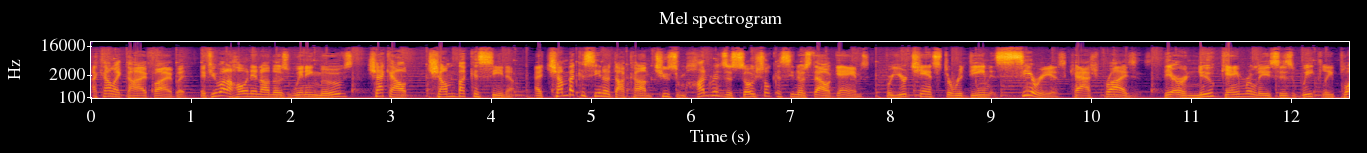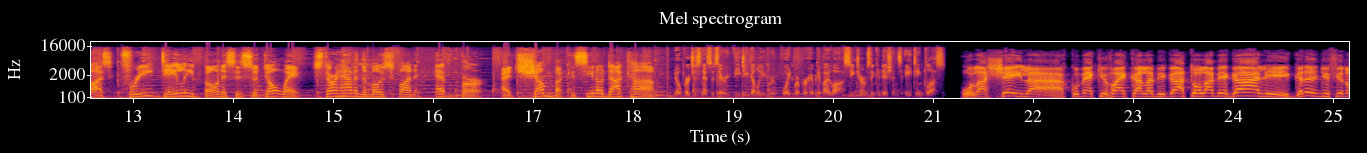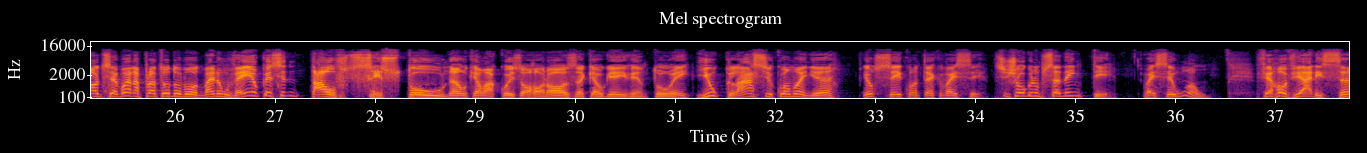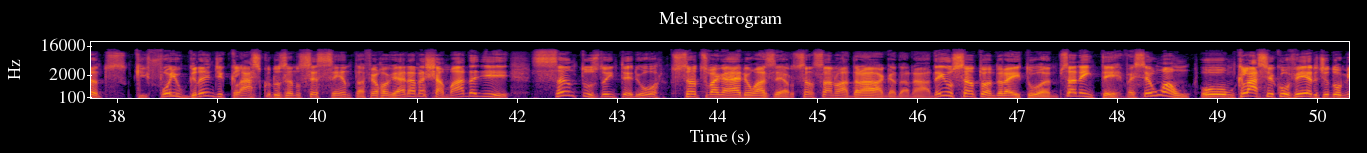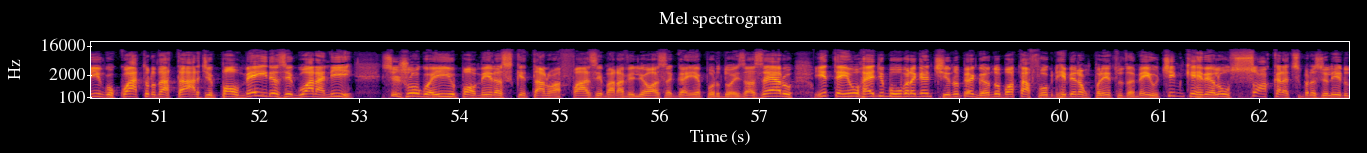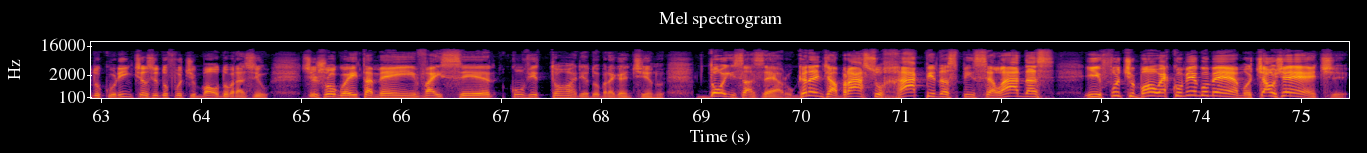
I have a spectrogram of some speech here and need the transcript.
I kind of like the high five, but if you want to hone in on those winning moves, check out Chumba Casino. At ChumbaCasino.com, choose from hundreds of social casino style games for your chance to redeem serious cash prizes. There are new game releases weekly, plus free daily bonuses. So don't wait. Start having the most fun ever at ChumbaCasino.com. No purchase necessary. VGW. Void were prohibited by law. See terms and conditions. 18 plus. Olá, Sheila! Como é que vai, Calabigato? Olá, Megali! Grande final de semana para todo mundo, mas não venham com esse tal sextou, não, que é uma coisa horrorosa que alguém inventou, hein? E o clássico amanhã, eu sei quanto é que vai ser. Esse jogo não precisa nem ter, vai ser um a um. Ferroviária e Santos, que foi o grande clássico dos anos 60. A Ferroviária era chamada de Santos do interior. O Santos vai ganhar de 1 a 0. O Santos numa draga danada. E o Santo André Ituano? Não precisa nem ter, vai ser 1 a 1. Um clássico verde, domingo, 4 da tarde, Palmeiras e Guarani. Esse jogo aí, o Palmeiras que está numa fase maravilhosa, ganha por 2 a 0. E tem o Red Bull Bragantino pegando o Botafogo de Ribeirão Preto também. O time que revelou o Sócrates brasileiro do Corinthians e do futebol do Brasil. Esse jogo aí também vai ser com vitória do Bragantino. 2 a 0. Grande abraço, rápidas pinceladas e futebol é comigo mesmo. Tchau, gente.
